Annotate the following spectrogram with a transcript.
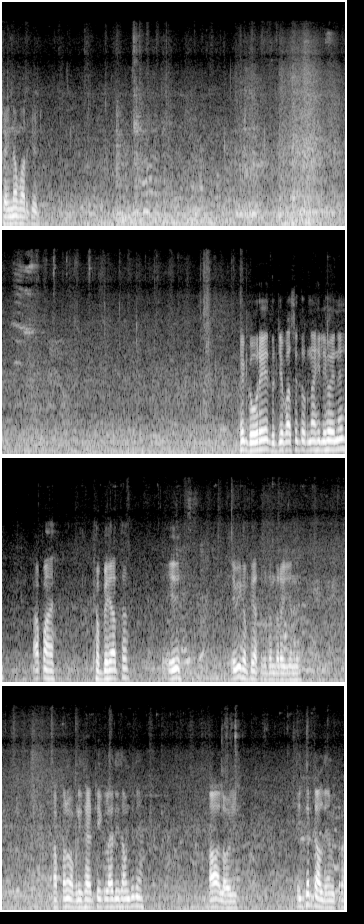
ਚਾਈਨਾ ਮਾਰਕੀਟ ਇਹ ਗੋਰੇ ਦੂਜੇ ਪਾਸੇ ਤੁਰਨਾ ਹਿਲੇ ਹੋਏ ਨੇ। ਆਪਾਂ ਖੱਬੇ ਹੱਥ, ਇਹ ਇਹ ਵੀ ਖੱਬੇ ਹੱਥ ਬਦੰਦਰ ਆਈ ਜਾਂਦੇ। ਆਪਾਂ ਨੂੰ ਆਪਣੀ ਸਾਈਡ ਠੀਕ ਲੱਗਦੀ, ਸਮਝਦੇ ਆ ਆਹ ਲਓ ਜੀ, ਇੱਧਰ ਚੱਲਦੇ ਆ ਮਿੱਤਰਾ।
